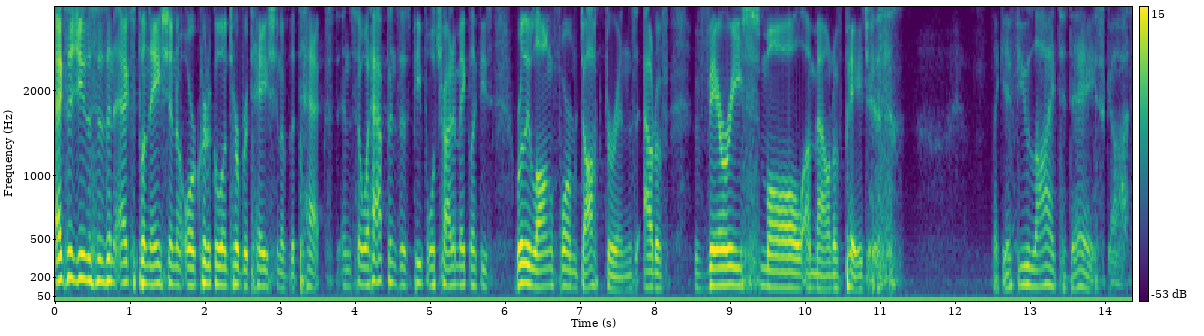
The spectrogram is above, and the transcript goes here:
Exegesis is an explanation or critical interpretation of the text. And so what happens is people try to make like these really long form doctrines out of very small amount of pages. like if you lie today, Scott,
